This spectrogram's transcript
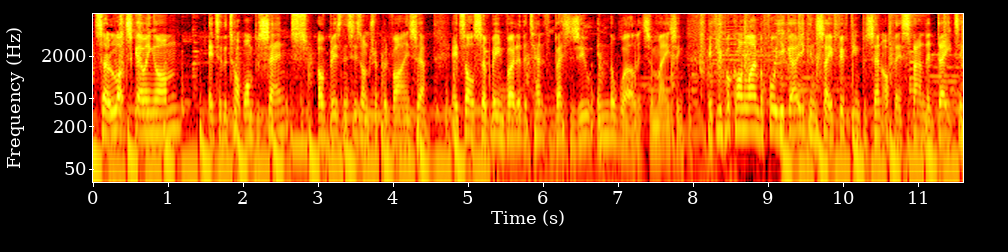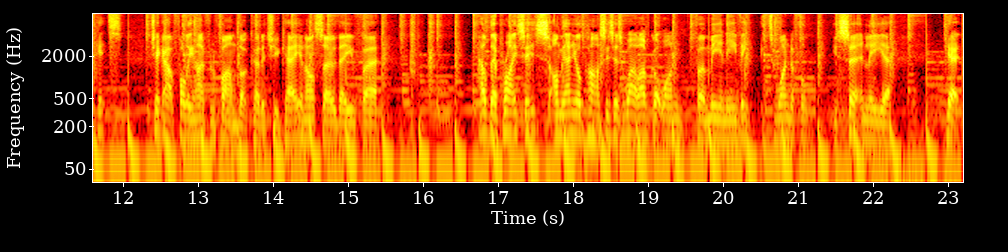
So lots going on. It's in the top 1% of businesses on TripAdvisor. It's also been voted the 10th best zoo in the world. It's amazing. If you book online before you go, you can save 15% off their standard day tickets. Check out folly-farm.co.uk and also they've uh, held their prices on the annual passes as well. I've got one for me and Evie. It's wonderful. You certainly uh, get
